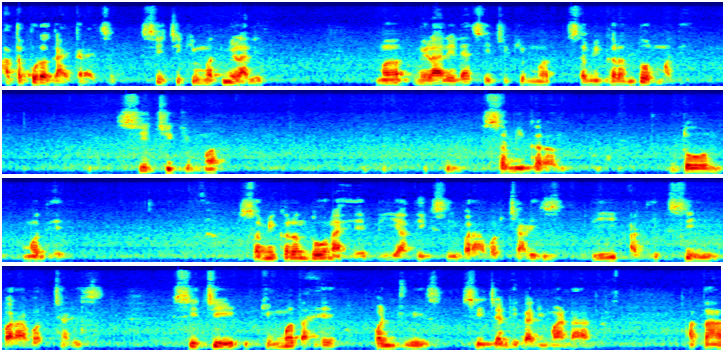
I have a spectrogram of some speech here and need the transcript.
आता पुढं काय करायचं? सी ची किंमत मिळाली. मग मिळालेल्या सी ची किंमत समीकरण दोन मध्ये. सी ची किंमत समीकरण दोन मध्ये. समीकरण दोन आहे बी अधिक सी बराबर चाळीस. बी अधिक सी बराबर चाळीस. सी ची किंमत आहे पंचवीस. सीच्या ठिकाणी मांडा. आता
